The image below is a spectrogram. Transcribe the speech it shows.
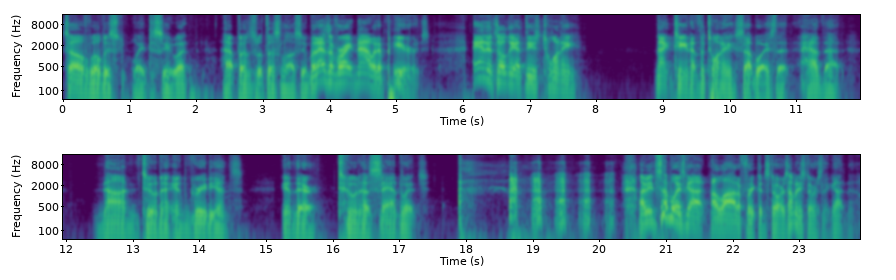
So we'll just wait to see what happens with this lawsuit. But as of right now, it appears, and it's only at these twenty 19 of the 20 subways that had that non tuna ingredients in their tuna sandwich. I mean, Subway's got a lot of freaking stores. How many stores they got now?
